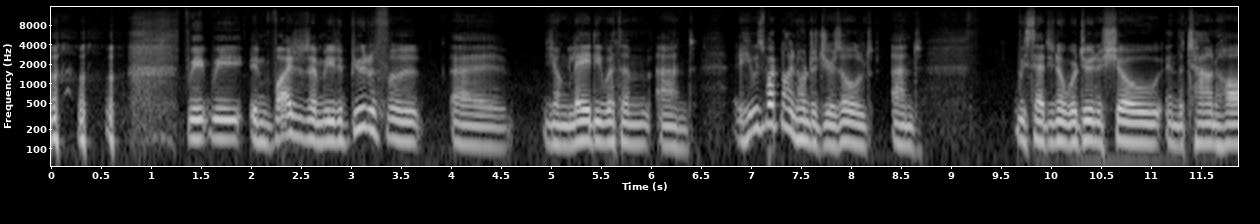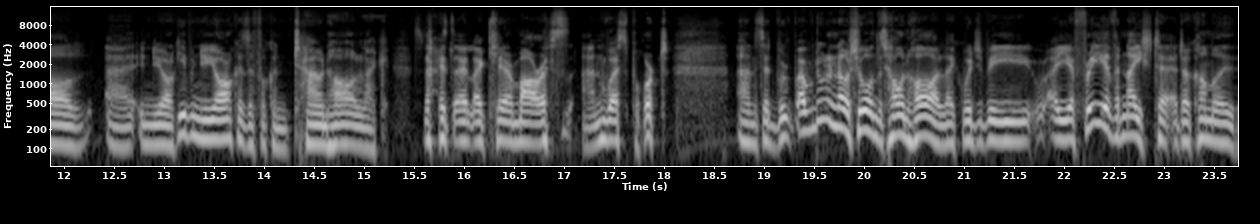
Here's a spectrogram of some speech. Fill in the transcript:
we we invited him. He had a beautiful uh, young lady with him, and he was about nine hundred years old. And we said, you know, we're doing a show in the town hall uh, in New York. Even New York is a fucking town hall, like like Claremorris and Westport and said, we're, we're doing another show in the town hall. Like, would you be, are you free of a night to, to come?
